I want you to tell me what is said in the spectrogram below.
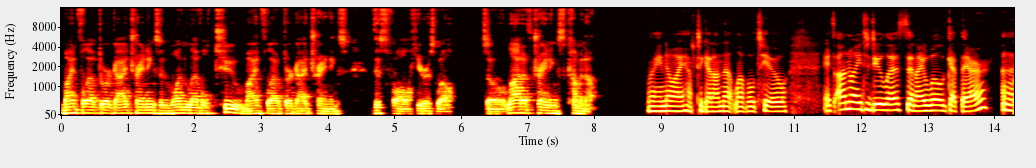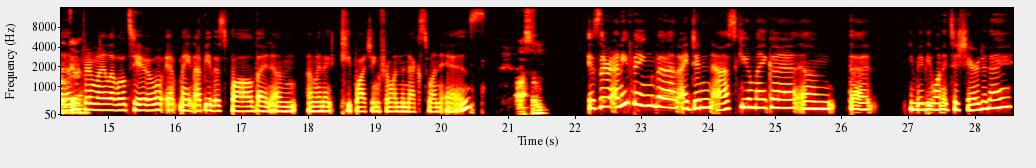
mindful outdoor guide trainings and one level two mindful outdoor guide trainings this fall here as well. So a lot of trainings coming up. I know I have to get on that level two. It's on my to do list and I will get there. Um, okay. For my level two, it might not be this fall, but um, I'm going to keep watching for when the next one is. Awesome. Is there anything that I didn't ask you, Micah, um, that you maybe wanted to share today?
